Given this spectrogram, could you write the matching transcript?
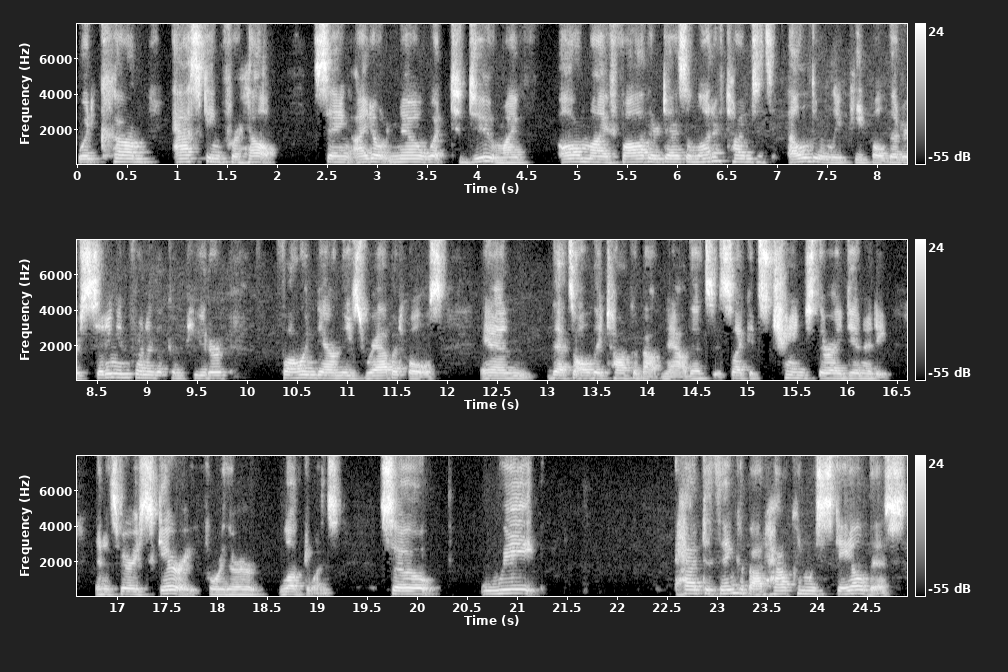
would come asking for help saying i don't know what to do my all my father does. A lot of times it's elderly people that are sitting in front of the computer, falling down these rabbit holes. And that's all they talk about now. That's it's like it's changed their identity. And it's very scary for their loved ones. So we had to think about how can we scale this?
